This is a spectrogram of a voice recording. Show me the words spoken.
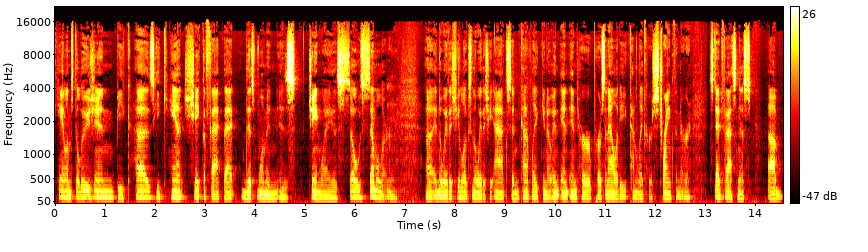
Caylem's delusion because he can't shake the fact that this woman is Janeway is so similar. Uh, in the way that she looks, in the way that she acts, and kind of like you know, in, in, her personality, kind of like her strength and her steadfastness, um,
